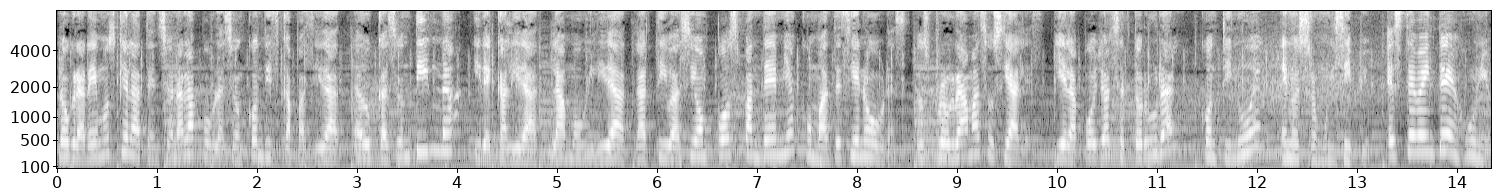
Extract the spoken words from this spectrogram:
lograremos que la atención a la población con discapacidad, la educación digna y de calidad, la movilidad, la activación post pandemia con más de 100 obras, los programas sociales y el apoyo al sector rural continúen en nuestro municipio. Este 20 de junio,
